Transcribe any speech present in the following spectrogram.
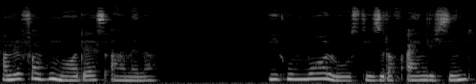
handelt vom Humor der SA-Männer. Wie humorlos diese doch eigentlich sind,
